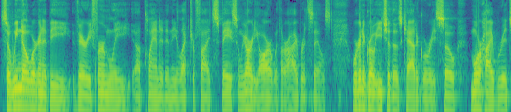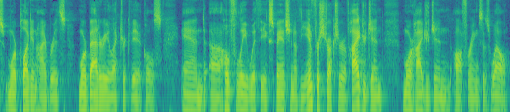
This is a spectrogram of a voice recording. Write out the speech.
So we know we're going to be very firmly uh, planted in the electrified space, and we already are with our hybrid sales. We're going to grow each of those categories. So more hybrids, more plug-in hybrids, more battery electric vehicles, and uh, hopefully with the expansion of the infrastructure of hydrogen, more hydrogen offerings as well.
